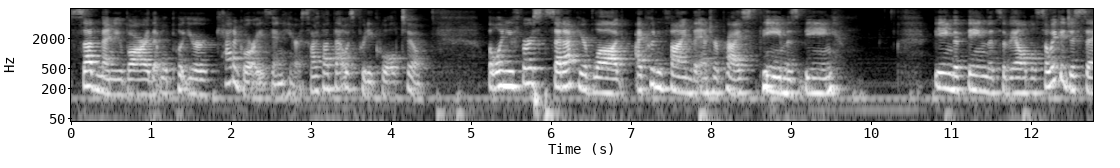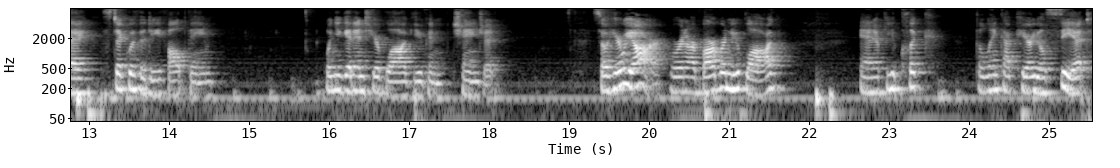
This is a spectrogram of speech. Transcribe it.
sub menu bar that will put your categories in here. So I thought that was pretty cool too. But when you first set up your blog, I couldn't find the enterprise theme as being, being the theme that's available. So we could just say, stick with the default theme. When you get into your blog, you can change it. So here we are. We're in our Barbara New blog. And if you click the link up here, you'll see it.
